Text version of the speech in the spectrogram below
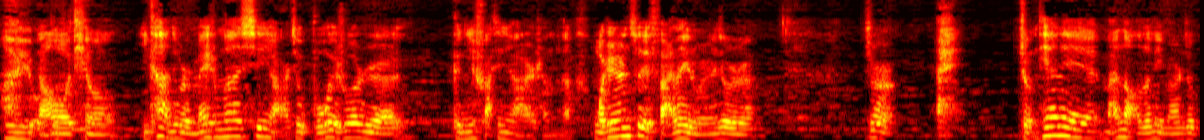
哎呦，然后挺一看就是没什么心眼儿，就不会说是跟你耍心眼儿什么的。我这人最烦的一种人就是，就是，哎，整天那满脑子里面就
